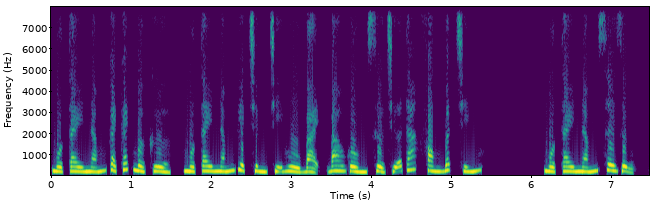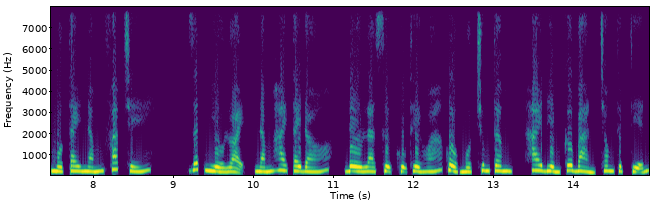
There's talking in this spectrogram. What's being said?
Một tay nắm cải cách mở cửa, một tay nắm việc trừng trị hủ bại bao gồm sửa chữa tác phong bất chính. Một tay nắm xây dựng, một tay nắm pháp chế. Rất nhiều loại, nắm hai tay đó, đều là sự cụ thể hóa của một trung tâm, hai điểm cơ bản trong thực tiễn.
